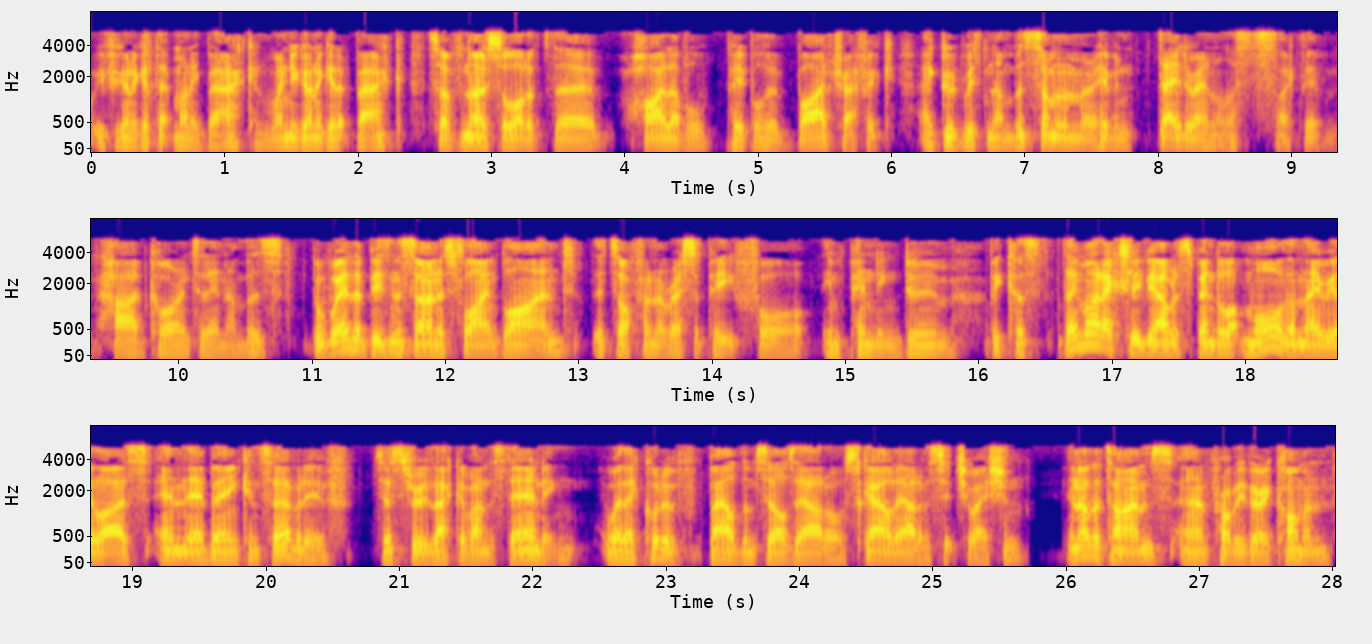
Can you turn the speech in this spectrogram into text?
if you're going to get that money back and when you're going to get it back. So I've noticed a lot of the high level people who buy traffic are good with numbers. Some of them are even data analysts, like they're hardcore into their numbers. But where the business owner's flying blind, it's often a recipe for impending doom because they might actually be able to spend a lot more than they realize and they're being conservative just through lack of understanding where they could have bailed themselves out or scaled out of a situation. In other times, and probably very common,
